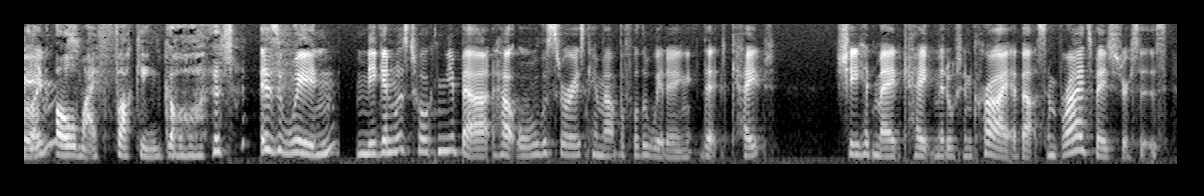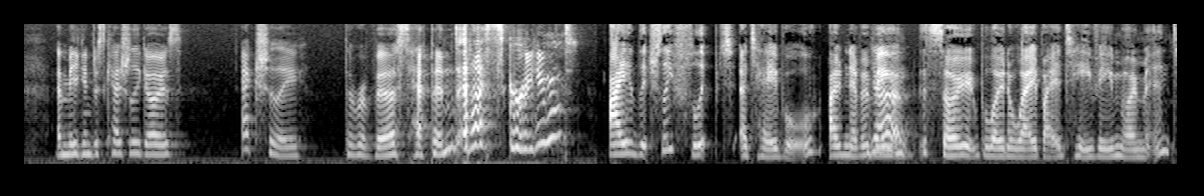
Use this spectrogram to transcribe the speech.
were like, "Oh my fucking god!" is when Meghan was talking about how all the stories came out before the wedding that Kate, she had made Kate Middleton cry about some bridesmaids' dresses. And Meghan just casually goes, Actually, the reverse happened. And I screamed. I literally flipped a table. I've never Yeah. been so blown away by a TV moment.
